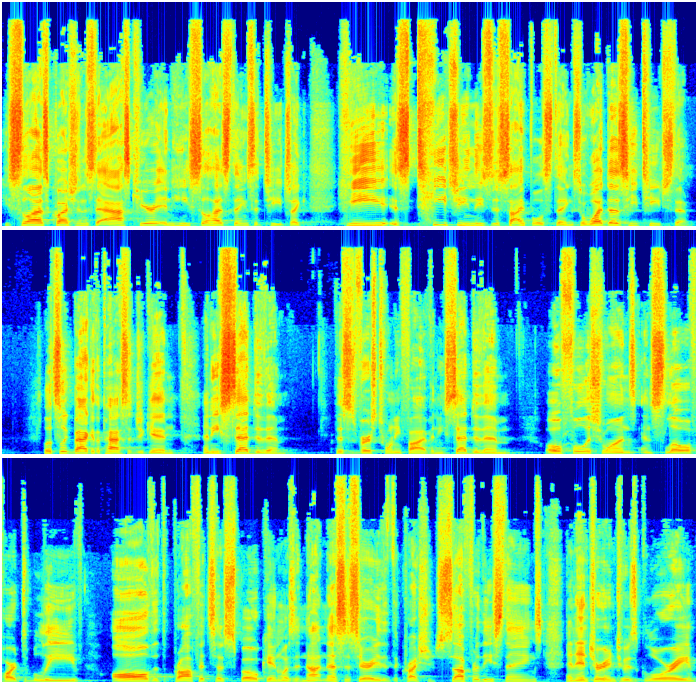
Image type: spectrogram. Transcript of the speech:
He still has questions to ask here, and he still has things to teach. Like he is teaching these disciples things. So, what does he teach them? Let's look back at the passage again. And he said to them, This is verse 25, and he said to them, O foolish ones, and slow of heart to believe all that the prophets have spoken, was it not necessary that the Christ should suffer these things and enter into his glory?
